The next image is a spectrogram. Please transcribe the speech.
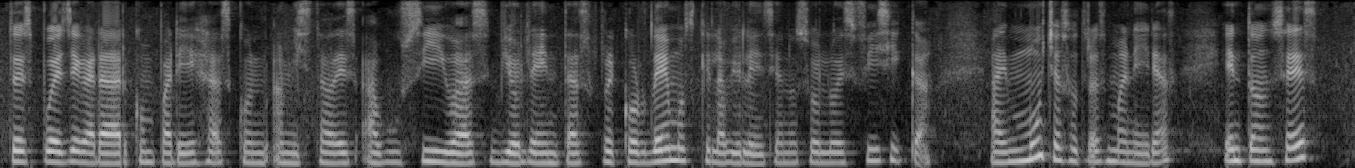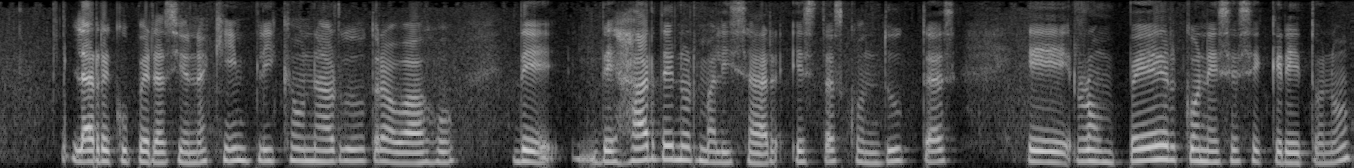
entonces puedes llegar a dar con parejas, con amistades abusivas, violentas. Recordemos que la violencia no solo es física, hay muchas otras maneras. Entonces, la recuperación aquí implica un arduo trabajo de dejar de normalizar estas conductas eh, romper con ese secreto, ¿no?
